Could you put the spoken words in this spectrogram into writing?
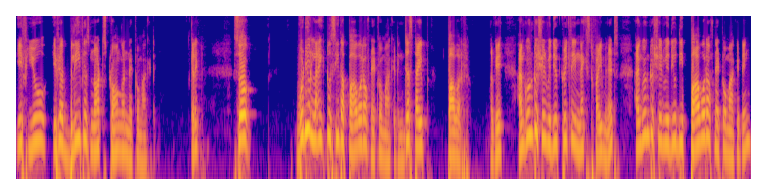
if you if your belief is not strong on network marketing correct? So would you like to see the power of network marketing? Just type power okay? I'm going to share with you quickly next 5 minutes. I'm going to share with you the power of network marketing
